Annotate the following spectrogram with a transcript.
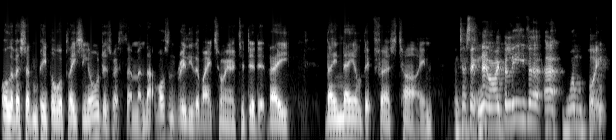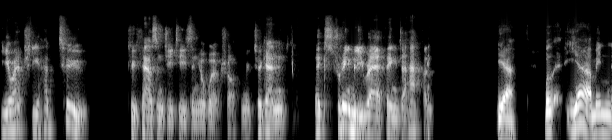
all of a sudden people were placing orders with them, and that wasn't really the way Toyota did it. They they nailed it first time. Fantastic. Now I believe at, at one point you actually had two 2000 GTs in your workshop, which again extremely rare thing to happen. Yeah, well, yeah, I mean,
